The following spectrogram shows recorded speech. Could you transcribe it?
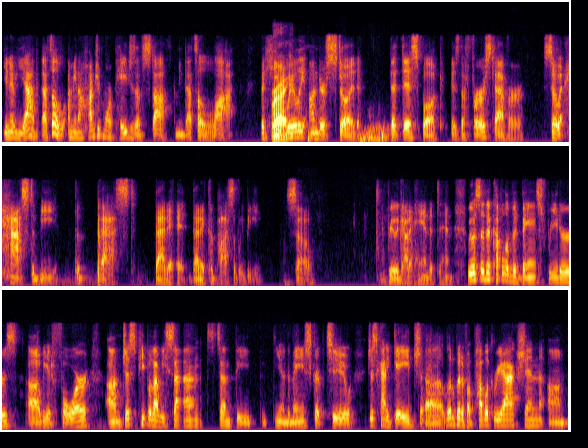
you know, yeah, that's a, I mean, a hundred more pages of stuff. I mean, that's a lot, but he right. really understood that this book is the first ever. So it has to be the best that it, that it could possibly be. So I really got to hand it to him. We also had a couple of advanced readers. Uh, we had four, um, just people that we sent sent the you know the manuscript to, just kind of gauge uh, a little bit of a public reaction, um,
